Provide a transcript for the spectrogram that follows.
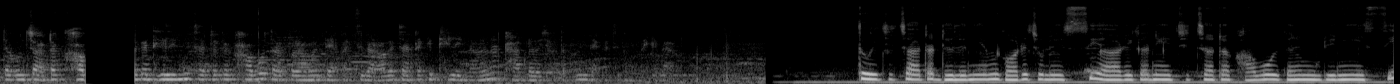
তো এখন চাটা খাব। চাটাকে ঢেলে নিই চাটাকে খাব তারপর আমার দেখাচ্ছি। দাঁড়া আগে চাটাকে ঢেলে না না? ঠান্ডা হয়ে যাবে তখন দেখাচ্ছি তোমাদেরকে দাঁড়াও। তো এই যে চাটা ঢেলে নিয়ে আমি ঘরে চলে এসেছি আর এখানে এই যে চাটা খাব এখানে মুড়ি নিয়ে এসেছি।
